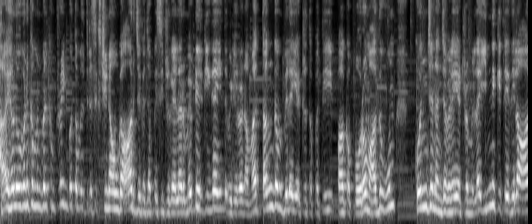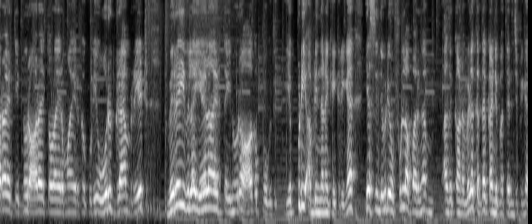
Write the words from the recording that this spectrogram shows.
ஹாய் ஹலோ வணக்கம் அண்ட் வெல்கம் ட்ரெயின் போ தமிழ் த்ரீ சிக்ஸ்டி நான் உங்க ஆர்ஜி கஜா பேசிட்டு இருக்கேன். எல்லாரும் எப்படி இருக்கீங்க? இந்த வீடியோல நம்ம தங்கம் விலையேற்றத்தை பத்தி பார்க்க போறோம். அதுவும் கொஞ்சம் நஞ்ச விலையேற்றம் இல்லை. இன்னைக்கு தேதியில ஆறாயிரத்தி எட்நூறு ஆறாயிரத்தி தொள்ளாயிரமா இருக்கக்கூடிய ஒரு கிராம் ரேட் விரைவில் ஏழாயிரத்தி ஐநூறு ஆக போகுது. எப்படி அப்படின்னு தானே கேட்குறீங்க எஸ் இந்த வீடியோ ஃபுல்லாக பாருங்க. அதுக்கான விளக்கத்தை கண்டிப்பாக தெரிஞ்சுப்பீங்க.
